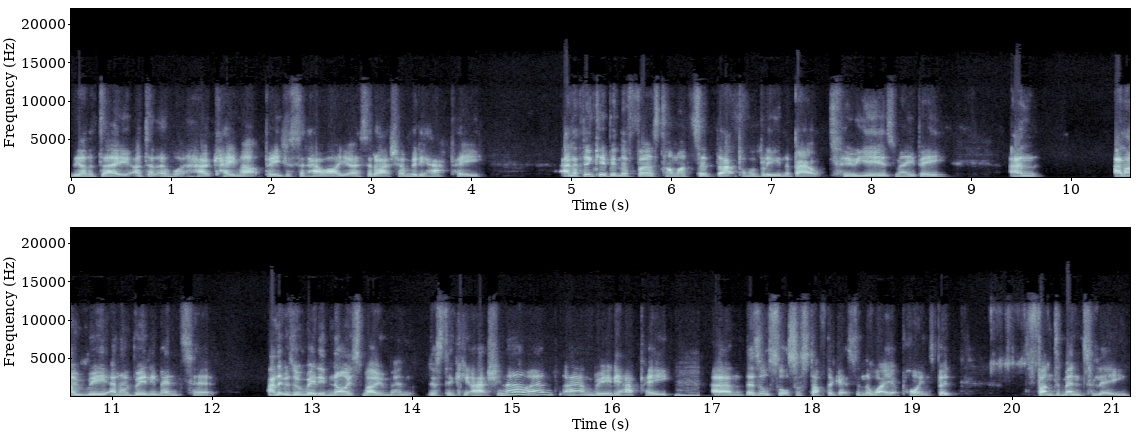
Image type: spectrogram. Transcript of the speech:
the other day. I don't know what, how it came up, but he just said, "How are you?" I said, oh, "Actually, I'm really happy." And I think it'd been the first time I'd said that probably in about two years, maybe. And and I re- and I really meant it. And it was a really nice moment, just thinking, actually, no, I am, I am really happy. Mm. Um, there's all sorts of stuff that gets in the way at points, but fundamentally,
